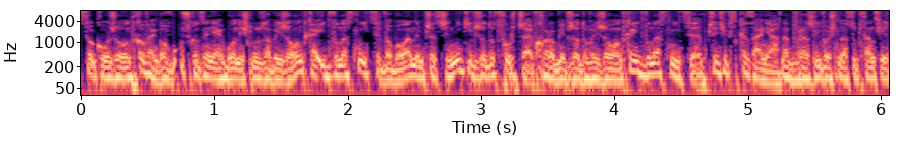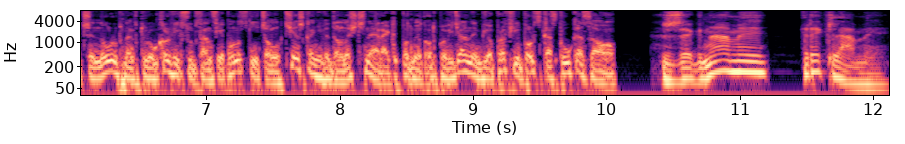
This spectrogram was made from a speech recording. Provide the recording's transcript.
soku żołądkowego, w uszkodzeniach błony śluzowej żołądka i dwunastnicy, wywołanym przez czynniki wrzodotwórcze, w chorobie wrzodowej żołądka i dwunastnicy. Przeciwwskazania, nadwrażliwość na substancję czynną lub na którąkolwiek substancję pomocniczą, ciężka niewydolność nerek, podmiot odpowiedzialny Bioprofil Polska Spółka ZOO. Żegnamy reklamy.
